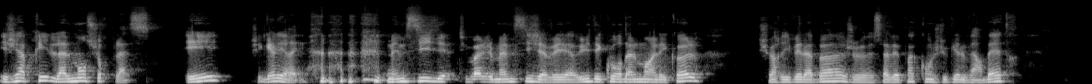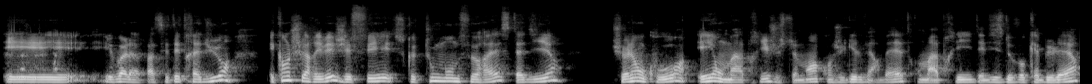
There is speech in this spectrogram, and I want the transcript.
et j'ai appris l'allemand sur place. Et j'ai galéré. même si, tu vois, même si j'avais eu des cours d'allemand à l'école, je suis arrivé là-bas, je savais pas conjuguer le verbe être. Et, et voilà, enfin, c'était très dur. Et quand je suis arrivé, j'ai fait ce que tout le monde ferait, c'est-à-dire, je suis allé en cours et on m'a appris justement à conjuguer le verbe être, on m'a appris des listes de vocabulaire.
